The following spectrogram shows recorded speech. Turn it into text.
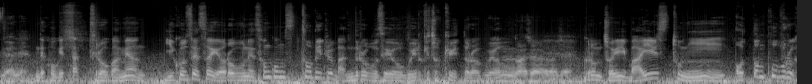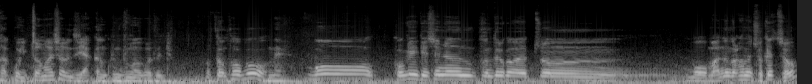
네네. 근데 거기 딱 들어가면 이곳에서 여러분의 성공 스토리를 만들어 보세요 뭐 이렇게 적혀 있더라고요 음, 맞아요, 맞아요. 그럼 저희 마일스톤이 어떤 포부를 갖고 입점하셨는지 약간 궁금하거든요 어떤 포부? 네. 뭐 거기 계시는 분들과 좀 뭐 맞는 걸 하면 좋겠죠.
